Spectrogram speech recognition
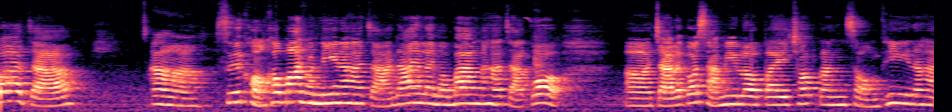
ว่าจ๋าซื้อของเข้าบ้านวันนี้นะคะจ๋าได้อะไรมาบ้างนะคะจ๋าก็จ๋าแล้วก็สามีเราไปช็อปกันสองที่นะคะ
